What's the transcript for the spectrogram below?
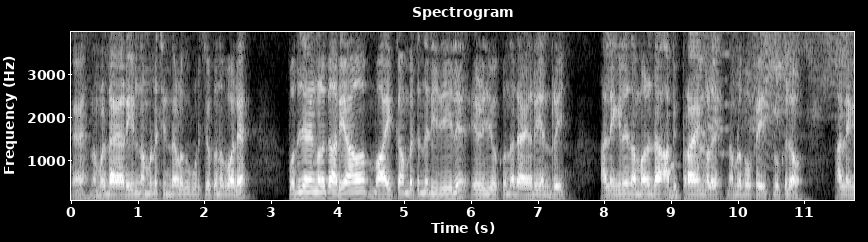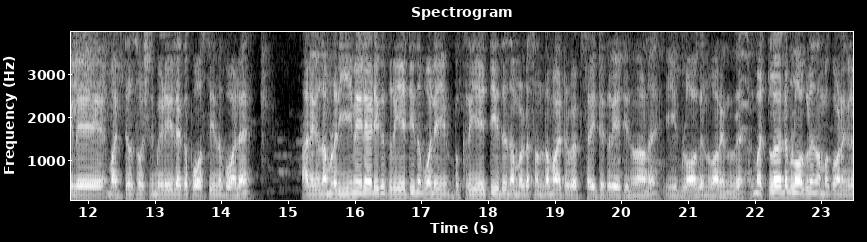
ഏഹ് നമ്മൾ ഡയറിയിൽ നമ്മുടെ ചിന്തകളൊക്കെ കുറിച്ച് വെക്കുന്ന പോലെ പൊതുജനങ്ങൾക്ക് അറിയാൻ വായിക്കാൻ പറ്റുന്ന രീതിയിൽ എഴുതി വെക്കുന്ന ഡയറി എൻട്രി അല്ലെങ്കിൽ നമ്മളുടെ അഭിപ്രായങ്ങൾ നമ്മളിപ്പോൾ ഫേസ്ബുക്കിലോ അല്ലെങ്കിൽ മറ്റ് സോഷ്യൽ മീഡിയയിലൊക്കെ പോസ്റ്റ് ചെയ്യുന്ന പോലെ അല്ലെങ്കിൽ നമ്മളൊരു ഇമെയിൽ ഐ ഡി ഒക്കെ ക്രിയേറ്റ് ചെയ്യുന്ന പോലെ ഇപ്പോൾ ക്രിയേറ്റ് ചെയ്ത് നമ്മളുടെ സ്വന്തമായിട്ടൊരു വെബ്സൈറ്റ് ക്രിയേറ്റ് ചെയ്യുന്നതാണ് ഈ ബ്ലോഗ് എന്ന് പറയുന്നത്. അത് മറ്റുള്ളവരുടെ ബ്ലോഗിൽ നമുക്ക് വേണമെങ്കിൽ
